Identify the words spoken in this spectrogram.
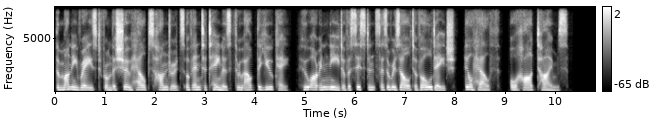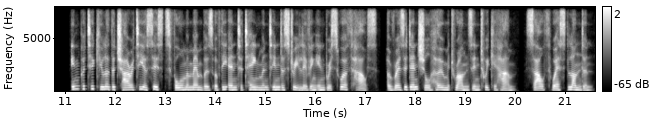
The money raised from the show helps hundreds of entertainers throughout the UK, who are in need of assistance as a result of old age, ill health, or hard times. In particular the charity assists former members of the entertainment industry living in Brinsworth House, a residential home it runs in Twickenham, southwest London.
